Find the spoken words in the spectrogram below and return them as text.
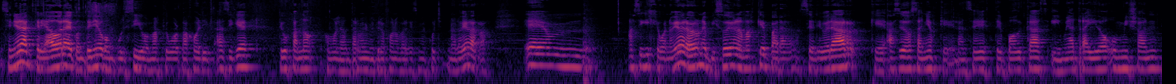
señora creadora de contenido compulsivo más que workaholic. Así que estoy buscando cómo levantarme el micrófono para que se me escuche. No, lo voy a agarrar. Eh, así que dije, bueno, voy a grabar un episodio nada más que para celebrar que hace dos años que lancé este podcast y me ha traído un millón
